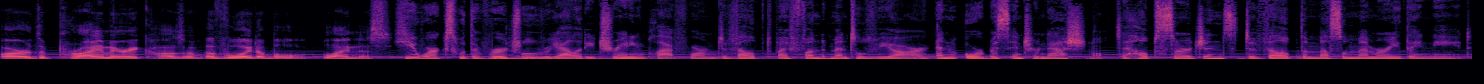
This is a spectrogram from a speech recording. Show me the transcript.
are the primary cause of avoidable blindness. He works with a virtual reality training platform developed by Fundamental VR and Orbis International to help surgeons develop the muscle memory they need.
